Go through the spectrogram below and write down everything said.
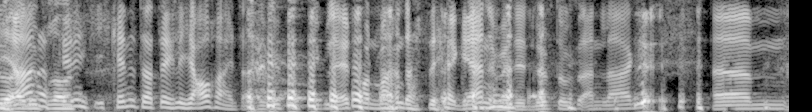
ja, das kenne ich. Ich kenne tatsächlich auch eins. Also die Eltern machen das sehr gerne mit den Lüftungsanlagen. Ähm,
